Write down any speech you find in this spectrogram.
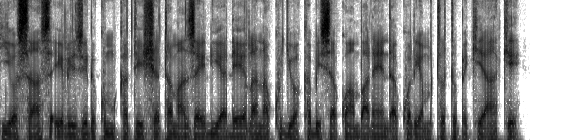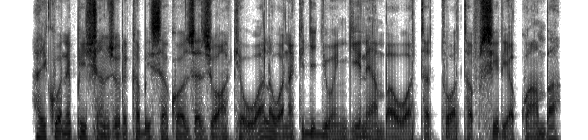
Hiyo sasa ilizidi kumkatisha tamaa zaidi ya Adela na kujua kabisa kwamba anaenda kulia mtoto peke yake. Haikuwa ni picha nzuri kabisa kwa wazazi wake wala wanakijiji wengine ambao watatoa tafsiri ya kwamba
